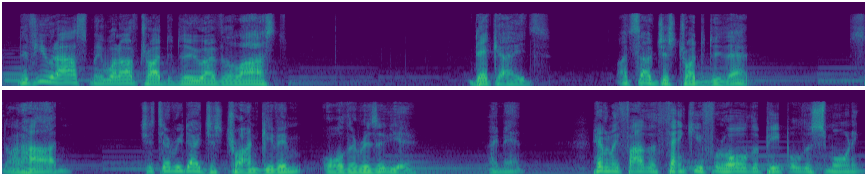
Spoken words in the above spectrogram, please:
And if you would ask me what I've tried to do over the last decades, I'd say I've just tried to do that. It's not hard. Just every day, just try and give Him all there is of you. Amen. Heavenly Father, thank you for all the people this morning.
